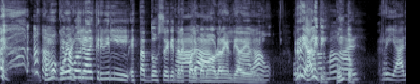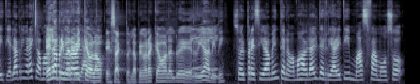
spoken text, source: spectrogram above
¿Cómo, ¿Un cómo yo podría describir estas dos series de las cuales vamos a hablar en el día de hoy? un- un Reality, punto. Reality. Es la primera vez que vamos a Es hablar la primera de vez que reality. hablamos. Exacto, es la primera vez que vamos a hablar de Y, reality. Sorpresivamente nos vamos a hablar del reality más famoso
